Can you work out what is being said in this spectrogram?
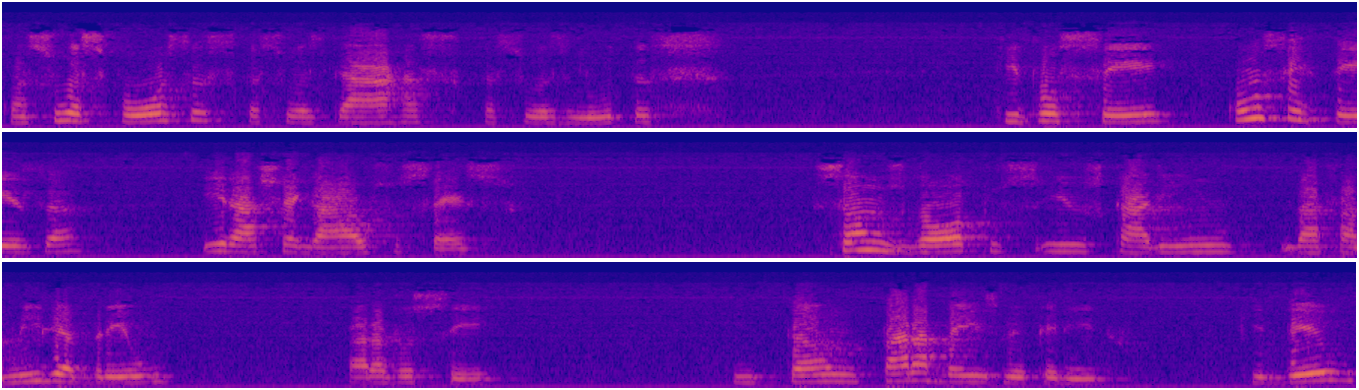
com as suas forças, com as suas garras, com as suas lutas, que você, com certeza, irá chegar ao sucesso. São os votos e os carinhos da família Abreu para você. Então, parabéns, meu querido. Que Deus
